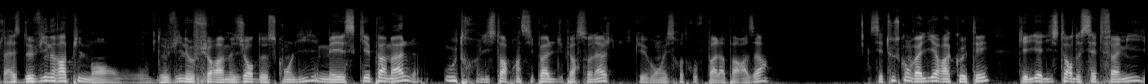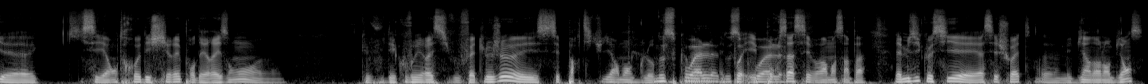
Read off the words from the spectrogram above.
ça se devine rapidement. On devine au fur et à mesure de ce qu'on lit. Mais ce qui est pas mal, outre l'histoire principale du personnage, puisque bon, il se retrouve pas là par hasard, c'est tout ce qu'on va lire à côté, qui est lié à l'histoire de cette famille euh, qui s'est entre déchirée pour des raisons euh, que vous découvrirez si vous faites le jeu. Et c'est particulièrement glauque. Nos spoils, Et nos pour- Et pour ça, c'est vraiment sympa. La musique aussi est assez chouette, euh, mais bien dans l'ambiance.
